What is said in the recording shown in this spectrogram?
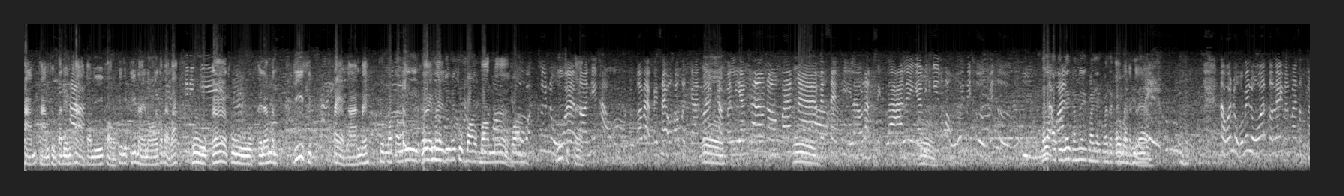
ถามถามถึงประเด็นค่ะข่าวตอนนี้ของพี่นิกกี้นายน้อยก็แบบว่าพี่นิกกี้ถูกอ่าถูกไอ้นั้นมัน28ล้านไหมถูกลอตเตอรี่ไม่ไม่ถูกลอตเตอรี่ไม่ถูกบอลบอลน่ะบอลคือหนูยี่สิบอะแปดตอนที่ข่าวออกหนูก็แบบไปแซวเขาเหมือนกันเอว่าอกลับมาเลี้ยงข้าวน้องบ้างนะเออเป็นเศรษฐีแล้วหลักสิบล้านอะไรอย่างเงี้ยเออพี่นิกกี้ก็บอกว่าอุ้ยไม่ถึงไม่ถึงแล้วเราเอาตัวเลขนั้นมาจากมาจากเออมาจากทีไหนแรก แต่ว่าหนูก็ไม่รู้ว่าตัวเลขนั้นมาจากไหน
